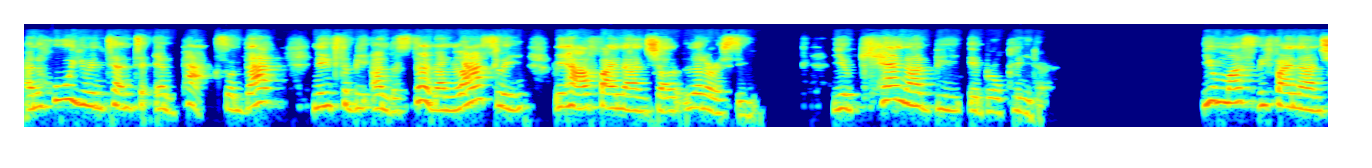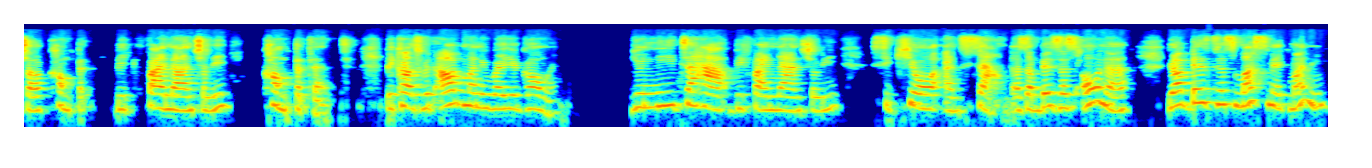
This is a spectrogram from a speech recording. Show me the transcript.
and who you intend to impact? So that needs to be understood. And lastly, we have financial literacy. You cannot be a broke leader. You must be financial comp- be financially competent because without money, where you're going? You need to have be financially secure and sound. As a business owner, your business must make money.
